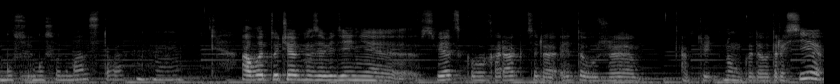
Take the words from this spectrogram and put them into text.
мус- мусульманство. А вот учебное заведение светского характера это уже ну, когда вот Россия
